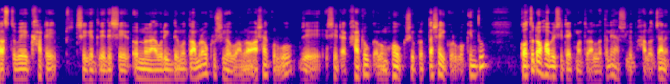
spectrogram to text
বাস্তবে খাটে, সেক্ষেত্রে দেশের অন্য নাগরিকদের মতো আমরাও খুশি হব। আমরা আশা করব যে সেটা খাটুক এবং হোক, সে প্রত্যাশাই করব। কিন্তু কতটা হবে সেটা একমাত্র আল্লাহ তালে আসলে ভালো জানেন।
